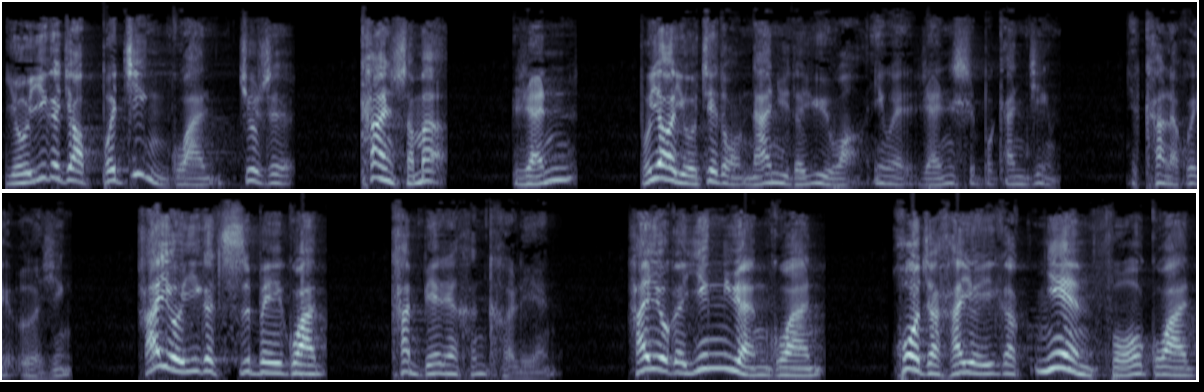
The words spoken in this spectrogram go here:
有一个叫不净观，就是看什么人，不要有这种男女的欲望，因为人是不干净，你看了会恶心。还有一个慈悲观。看别人很可怜，还有个因缘观，或者还有一个念佛观，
